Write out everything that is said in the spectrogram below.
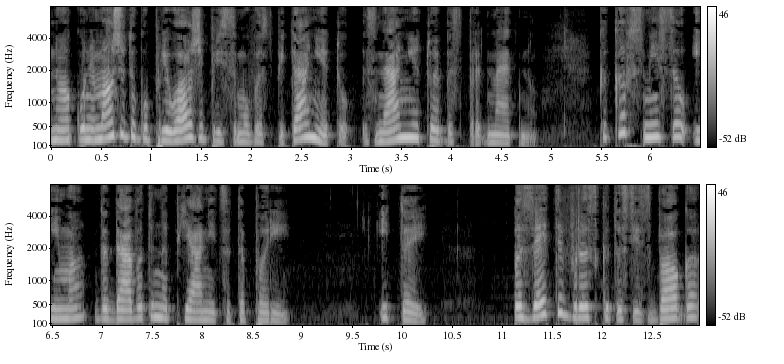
но ако не може да го приложи при самовъзпитанието, знанието е безпредметно. Какъв смисъл има да давате на пяницата пари? И тъй. Пазете връзката си с Бога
